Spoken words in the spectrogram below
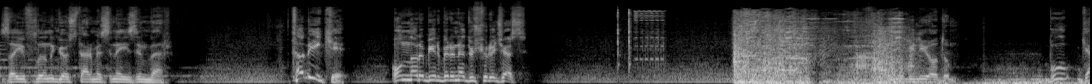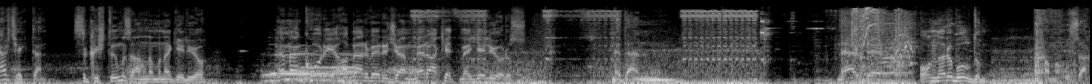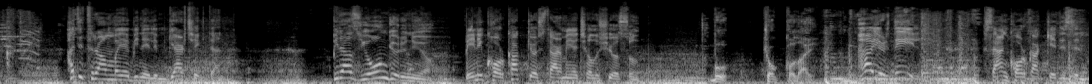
Zayıflığını göstermesine izin ver. Tabii ki. Onları birbirine düşüreceğiz. biliyordum. Bu gerçekten sıkıştığımız anlamına geliyor. Hemen Corey'e haber vereceğim. Merak etme geliyoruz. Neden? Nerede? Onları buldum. Ama uzak. Hadi tramvaya binelim gerçekten. Biraz yoğun görünüyor. Beni korkak göstermeye çalışıyorsun. Bu. Çok kolay. Hayır değil. Sen korkak kedisin.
